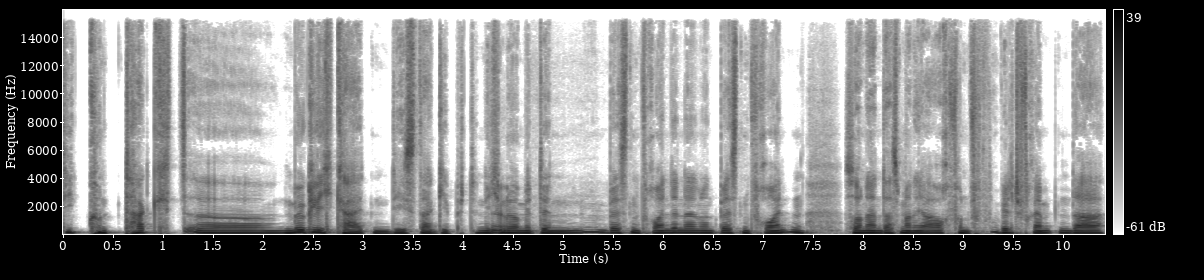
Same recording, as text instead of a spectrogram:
die Kontaktmöglichkeiten, äh, die es da gibt. Nicht ja. nur mit den besten Freundinnen und besten Freunden, sondern dass man ja auch von Wildfremden da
